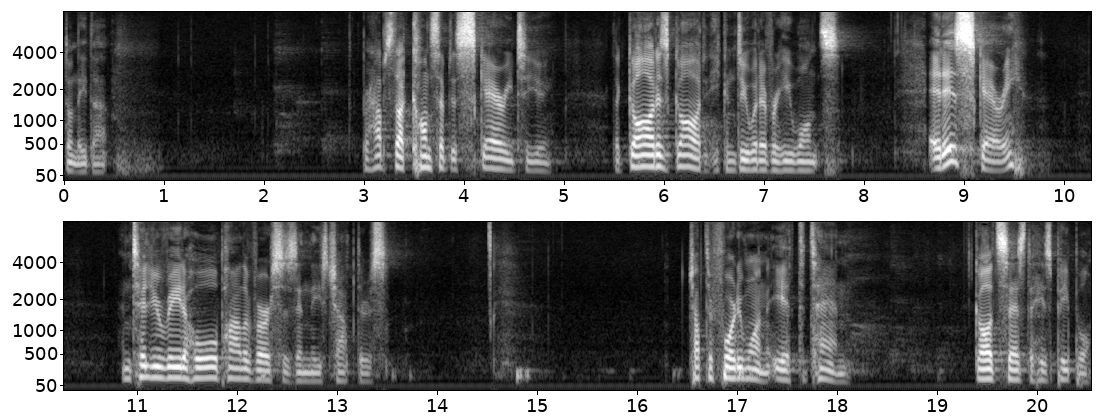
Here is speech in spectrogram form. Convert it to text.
Don't need that. Perhaps that concept is scary to you that God is God and he can do whatever he wants. It is scary until you read a whole pile of verses in these chapters. Chapter 41, 8 to 10. God says to his people,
